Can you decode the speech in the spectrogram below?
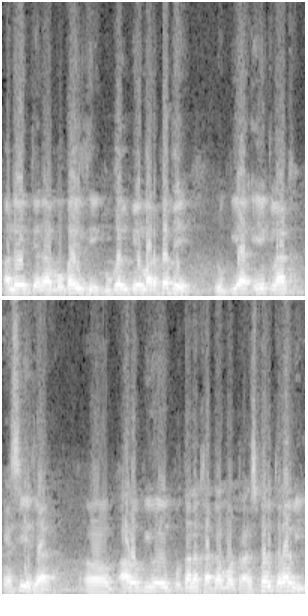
અને તેના મોબાઈલથી ગૂગલ પે મારફતે રૂપિયા એક લાખ એંસી હજાર આરોપીઓએ પોતાના ખાતામાં ટ્રાન્સફર કરાવી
